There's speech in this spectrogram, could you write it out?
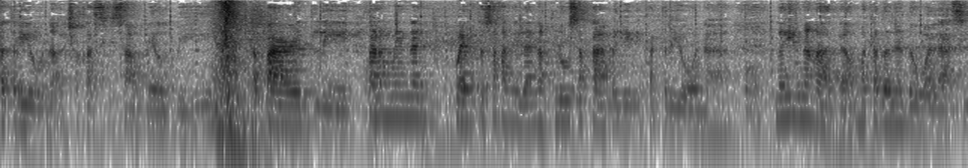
Catriona at saka si Sam Milby. Apparently, parang may nagkwento sa kanila na close sa family ni Catriona Oh. na yun na nga daw, matagal na daw wala si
